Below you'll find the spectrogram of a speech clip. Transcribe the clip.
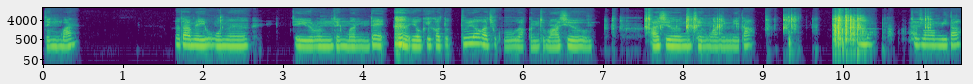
쟁반. 그 다음에 요거는 이제 요런 쟁반인데 여기가 또 뚫려가지고 약간 좀 아쉬운 아쉬운 쟁반입니다. 죄송합니다.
